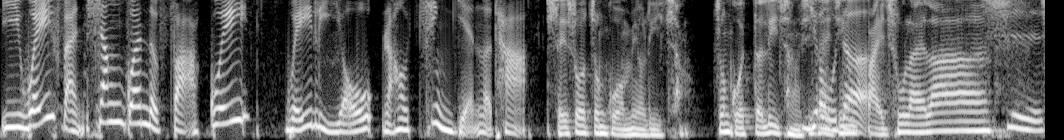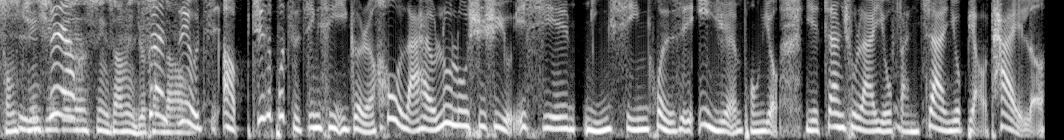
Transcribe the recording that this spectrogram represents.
以违反相关的法。法规为理由，然后禁言了他。谁说中国没有立场？中国的立场现在已经摆出来啦。是，从金星这件事情上面就虽然只有金啊，其实不止金星一个人，后来还有陆陆续续有一些明星或者是艺人朋友也站出来有反战有表态了。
